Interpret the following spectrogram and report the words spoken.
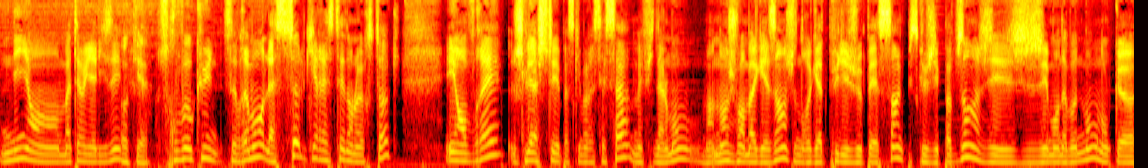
ni en matérialisé. Ok. Je trouvais aucune. C'est vraiment la seule qui restait dans leur stock. Et en vrai, je l'ai acheté parce qu'il me restait ça. Mais finalement, maintenant, je vais en magasin, je ne regarde plus les jeux PS5 puisque j'ai pas besoin. J'ai, j'ai mon abonnement. Donc, euh,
